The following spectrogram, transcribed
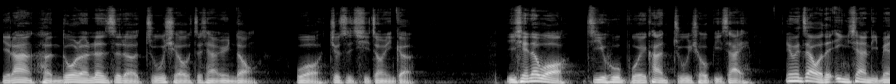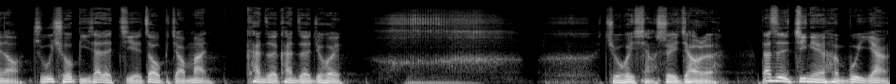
也让很多人认识了足球这项运动。我就是其中一个。以前的我几乎不会看足球比赛，因为在我的印象里面哦，足球比赛的节奏比较慢，看着看着就会 就会想睡觉了。但是今年很不一样，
